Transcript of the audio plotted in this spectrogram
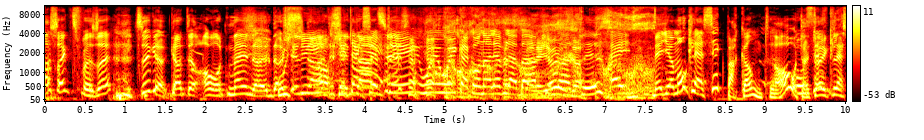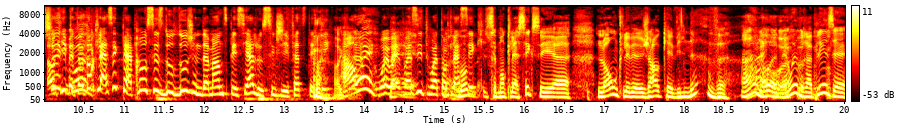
Pensais que tu faisais. Tu sais, que quand on te met dans le c'est accepté. Oui, oui, quand on enlève la dentiste. Hey, mais il y a mon classique, par contre. Oh, Au six- OK, mais t'as ton classique, puis après au 6-12-12, j'ai une demande spéciale aussi que j'ai faite cet été. Ah ouais? Ouais, ouais, Ben, vas-y, toi, ton classique. c'est mon classique, c'est euh, l'oncle Jacques Villeneuve. Hein, là, ben oui, vous vous rappelez, c'est,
